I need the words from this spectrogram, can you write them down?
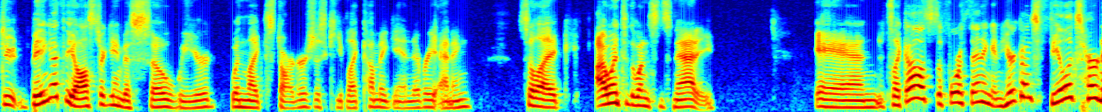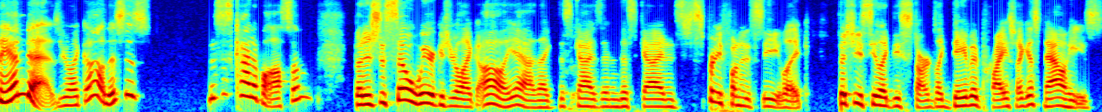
Dude, being at the All Star game is so weird when like starters just keep like coming in every inning. So like I went to the one in Cincinnati and it's like, oh, it's the fourth inning, and here comes Felix Hernandez. You're like, oh, this is this is kind of awesome. But it's just so weird because you're like, oh yeah, like this guy's in and this guy, and it's just pretty funny to see, like, especially you see like these stars like David Price. I guess now he's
